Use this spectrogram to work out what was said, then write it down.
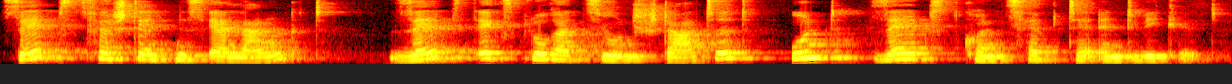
Selbstverständnis erlangt, Selbstexploration startet und Selbstkonzepte entwickelt.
